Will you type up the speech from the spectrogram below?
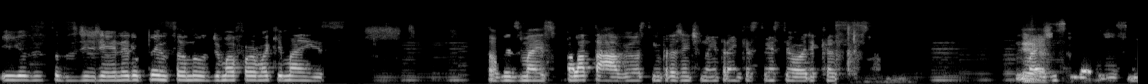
e os estudos de gênero, pensando de uma forma que mais talvez mais palatável, assim, para a gente não entrar em questões teóricas é. mais assim.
